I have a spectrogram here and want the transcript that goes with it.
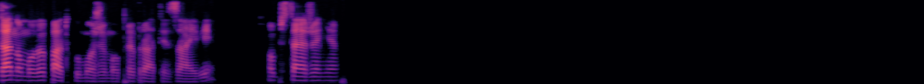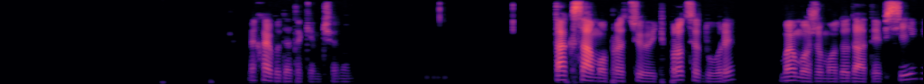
В даному випадку можемо прибрати зайві обстеження. Нехай буде таким чином. Так само працюють процедури. Ми можемо додати всі,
